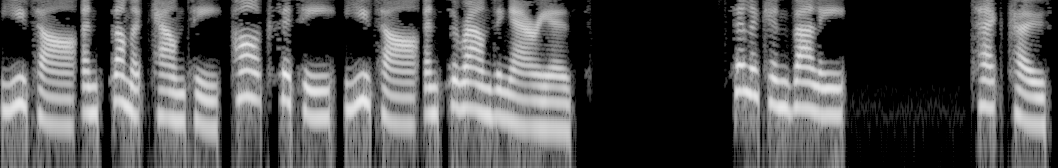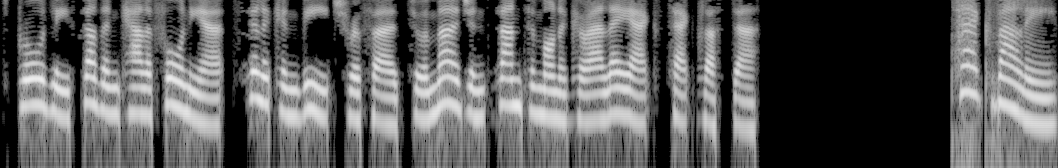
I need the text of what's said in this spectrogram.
Utah, and Summit County, Park City, Utah, and surrounding areas. Silicon Valley Tech Coast, broadly Southern California, Silicon Beach refers to emergent Santa Monica LAX tech cluster. Tech Valley,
